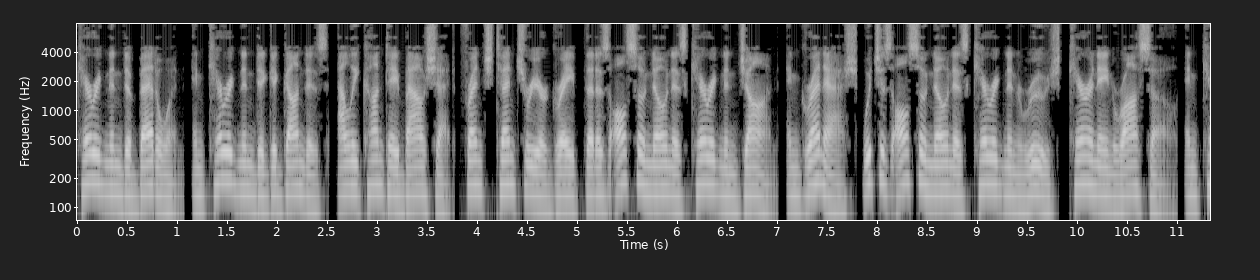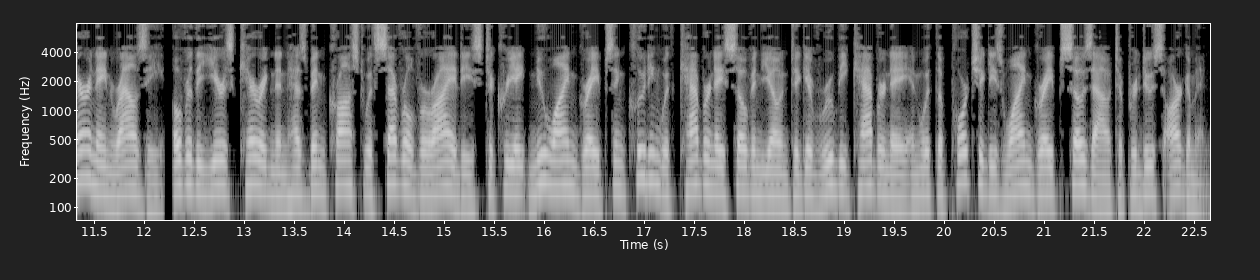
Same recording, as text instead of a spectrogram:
Carignan de Bedouin, and Carignan de Gigondas, Alicante Bouschet French Teinturier grape that is also known as Carignan Jaune, and Grenache which is also known as Carignan Rouge, Carignan Rosso, and Carignan Roussy. Over the years Carignan has been crossed with several varieties to create new wine grapes including with Cabernet Sauvignon to give Ruby Cabernet and with the Portuguese wine grape Souzão to produce Argaman.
